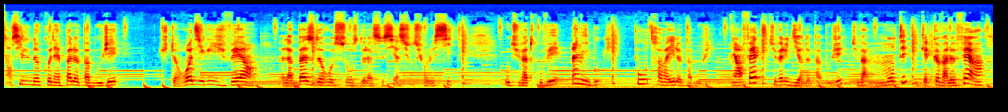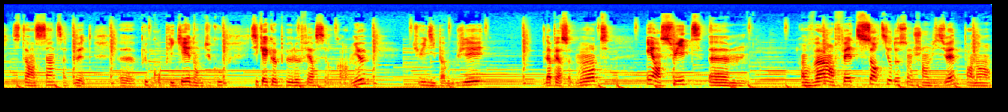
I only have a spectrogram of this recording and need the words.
Alors s'il ne connaît pas le pas bouger, je te redirige vers la base de ressources de l'association sur le site où tu vas trouver un e-book pour travailler le pas bouger. Et en fait, tu vas lui dire de pas bouger, tu vas monter, quelqu'un va le faire. Hein. Si tu es enceinte, ça peut être euh, plus compliqué, donc du coup, si quelqu'un peut le faire, c'est encore mieux. Tu lui dis pas bouger, la personne monte, et ensuite, euh, on va en fait sortir de son champ visuel pendant,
